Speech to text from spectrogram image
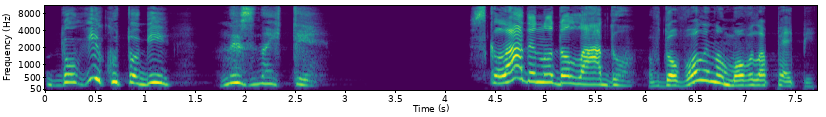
до віку тобі не знайти. Складено до ладу, вдоволено мовила пепі.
